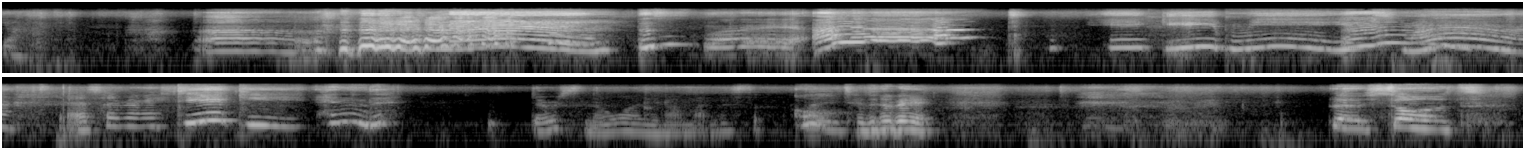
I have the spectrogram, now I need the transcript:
Yeah. Uh, this is my aunt. He gave me. It's mm. mine. That's. Sticky. And there's no one 만났어. 어. the 해. The sucks.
